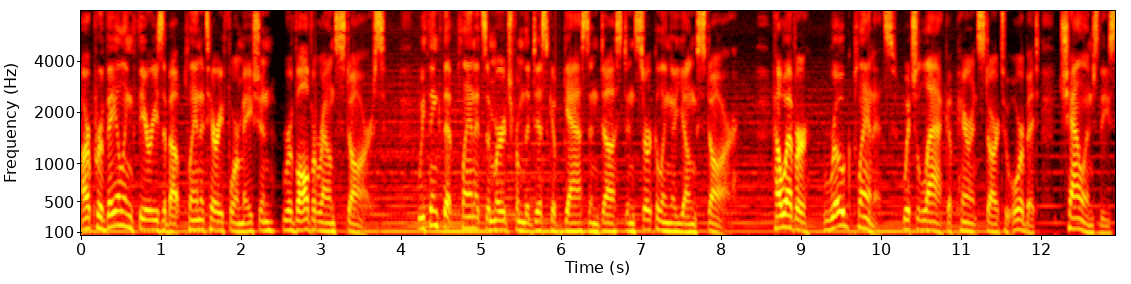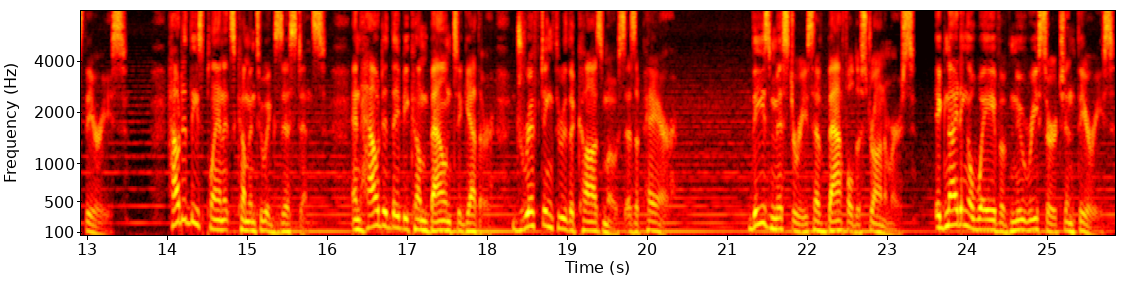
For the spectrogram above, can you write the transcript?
Our prevailing theories about planetary formation revolve around stars. We think that planets emerge from the disk of gas and dust encircling a young star. However, rogue planets, which lack a parent star to orbit, challenge these theories. How did these planets come into existence? And how did they become bound together, drifting through the cosmos as a pair? These mysteries have baffled astronomers, igniting a wave of new research and theories.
